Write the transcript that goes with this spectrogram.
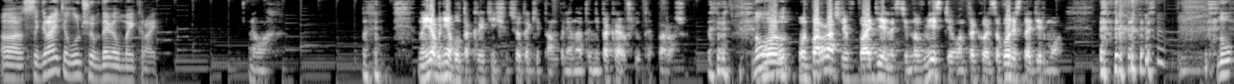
э, сыграйте лучше в Devil May Cry. О. Но я бы не был так критичен, все-таки там, блин, это не такая уж лютая параша. Ну, он, вот, он парашлив по отдельности, но вместе он такое забористое дерьмо. ну,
